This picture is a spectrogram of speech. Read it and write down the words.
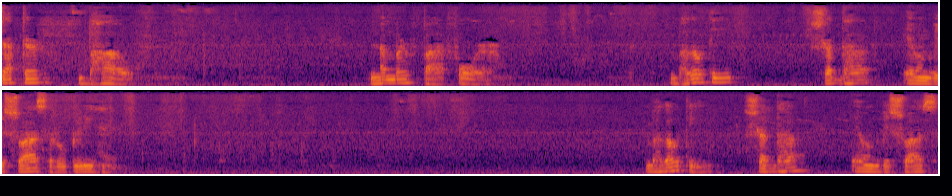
chapter Bhav number five, four. भगवती श्रद्धा एवं विश्वास रूपिणी है। भगवती श्रद्धा एवं विश्वास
